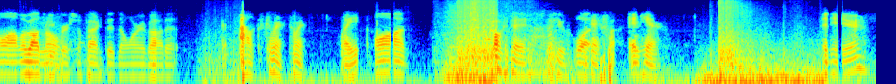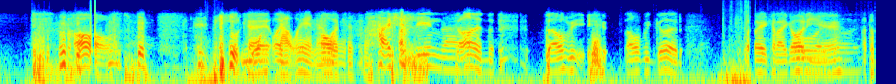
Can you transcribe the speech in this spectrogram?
Oh, I'm about to be first infected, don't worry about it. Alex, come here, come here. Wait. On. Okay. Phew, What? Okay, in here. In here? Oh. Okay, like- that way and I oh. watch this oh, way. I should seen that. Done. That'll be that'll be good. Wait, can I go in Oh my here? God. At the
